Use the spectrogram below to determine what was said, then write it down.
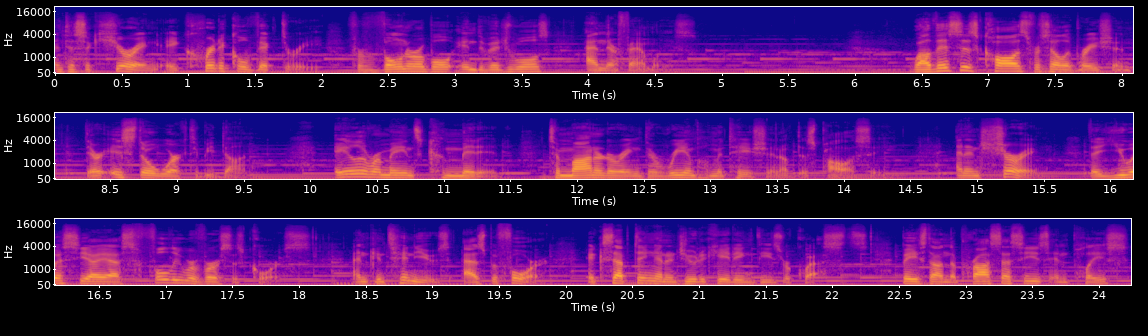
and to securing a critical victory for vulnerable individuals and their families. While this is cause for celebration, there is still work to be done. AILA remains committed to monitoring the reimplementation of this policy and ensuring that USCIS fully reverses course and continues, as before, accepting and adjudicating these requests based on the processes in place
